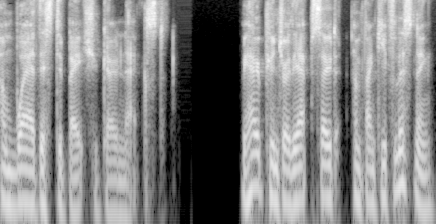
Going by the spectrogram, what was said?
and where this debate should go next. We hope you enjoy the episode and thank you for listening.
